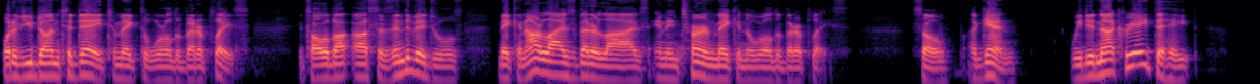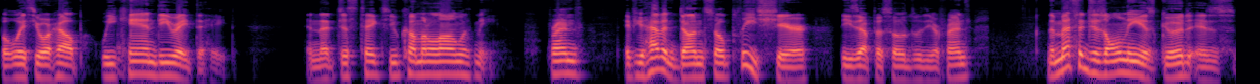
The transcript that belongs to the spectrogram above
What have you done today to make the world a better place? It's all about us as individuals making our lives better lives and in turn making the world a better place. So, again, we did not create the hate, but with your help, we can derate the hate. And that just takes you coming along with me. Friends, if you haven't done so, please share these episodes with your friends. The message is only as good as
